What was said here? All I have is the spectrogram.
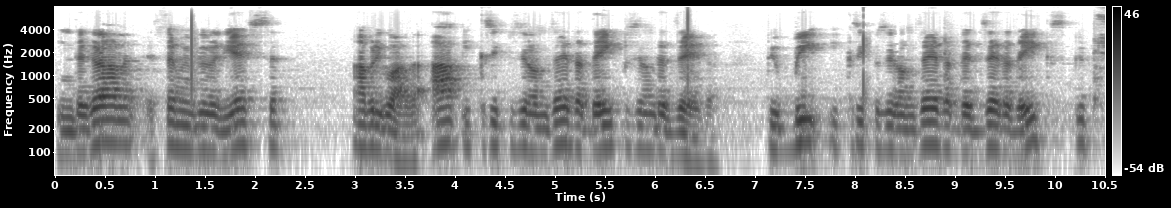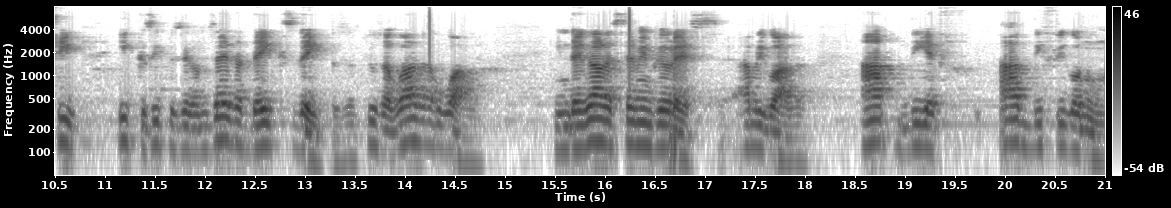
Integrale estremo inferiore di s apri quadra a xyz de y dz più b xyz dz dx più c x, y, z dx, dx, chiusa quadra uguale, integrale estremo inferiore s, apri quadra, a, df, a diffi con 1,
